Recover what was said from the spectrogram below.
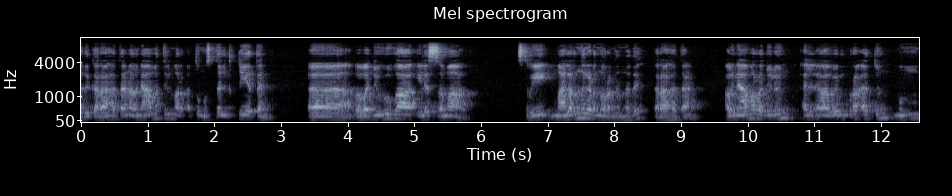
അത് കറാഹത്താണ്. ഔനാമത്തിൽ മർഅത്തു മുസ്തൽഖിയത്തൻ. വജുഹുഹ ഇല സ്ത്രീ മലർന്നു കിടന്നുറങ്ങുന്നത് കറാഹത്താണ്. ഔനാമ റജുലുൻ അൽ അവ ഇംറഅത്തുൻ മും-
